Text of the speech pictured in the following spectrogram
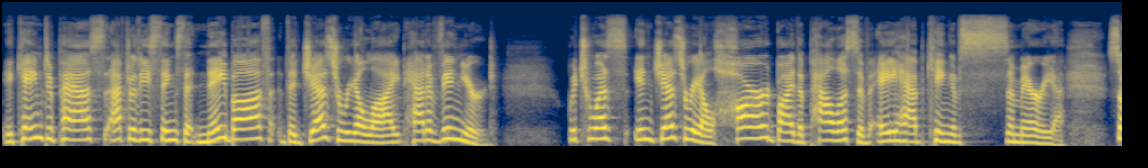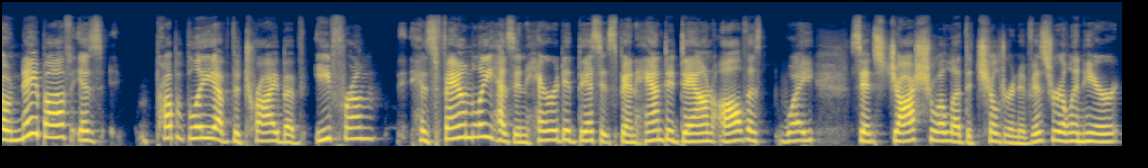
It came to pass after these things that Naboth the Jezreelite had a vineyard, which was in Jezreel, hard by the palace of Ahab, king of Samaria. So Naboth is probably of the tribe of Ephraim. His family has inherited this. It's been handed down all the way since Joshua led the children of Israel in here.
